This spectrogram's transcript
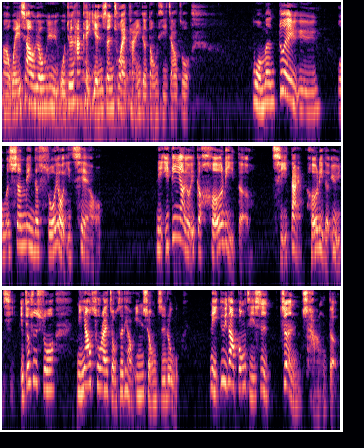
呃，微笑忧郁。我觉得它可以延伸出来谈一个东西，叫做我们对于我们生命的所有一切哦，你一定要有一个合理的期待、合理的预期。也就是说，你要出来走这条英雄之路，你遇到攻击是正常的。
